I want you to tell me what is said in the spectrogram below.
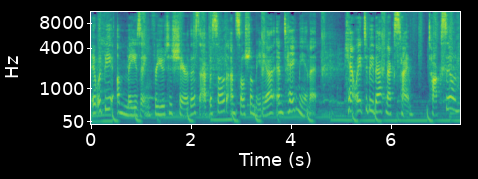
It would be amazing for you to share this episode on social media and tag me in it. Can't wait to be back next time. Talk soon.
